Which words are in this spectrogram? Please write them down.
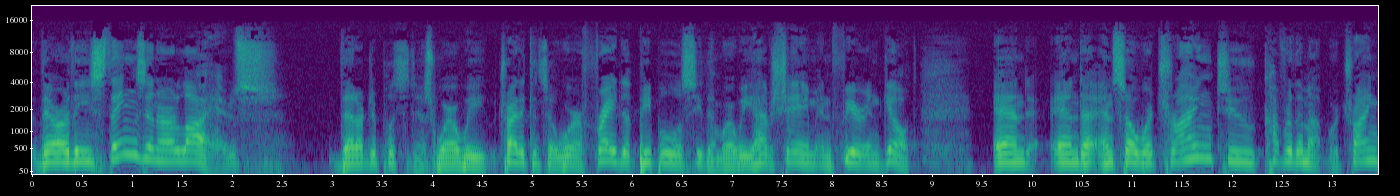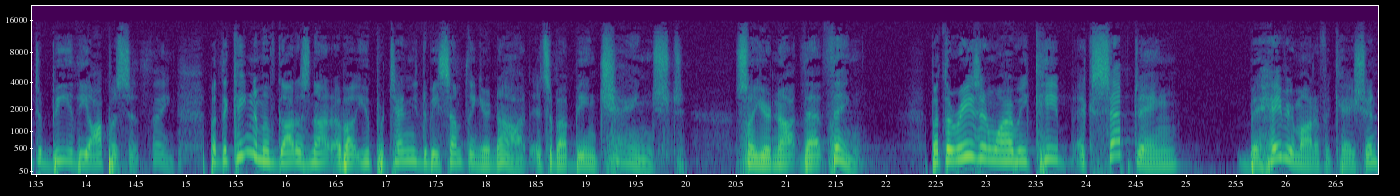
there are these things in our lives that are duplicitous, where we try to conceal, we're afraid that people will see them, where we have shame and fear and guilt. And, and, uh, and so we're trying to cover them up. We're trying to be the opposite thing. But the kingdom of God is not about you pretending to be something you're not, it's about being changed so you're not that thing. But the reason why we keep accepting behavior modification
